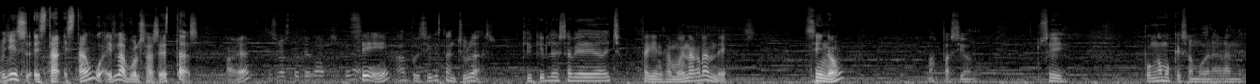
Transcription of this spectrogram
Oye, es- está- están guays las bolsas estas. A ver. ¿Estas son las que? Sí. Ah, pues sí que están chulas. ¿Qué, qué les había hecho? ¿Está aquí en Salmudena Grande? Sí, ¿no? Más pasión. Sí. Pongamos que son Almudena grandes.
